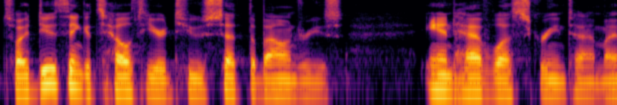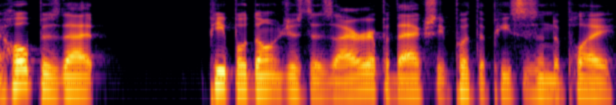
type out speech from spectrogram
So I do think it's healthier to set the boundaries and have less screen time. My hope is that people don't just desire it, but they actually put the pieces into play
